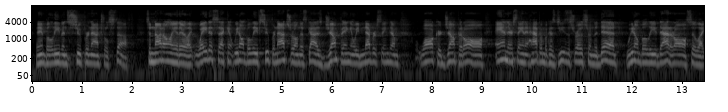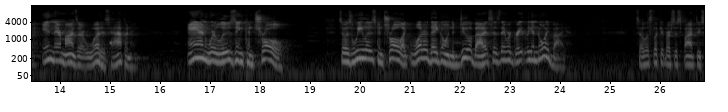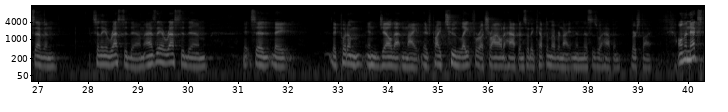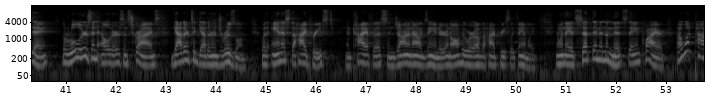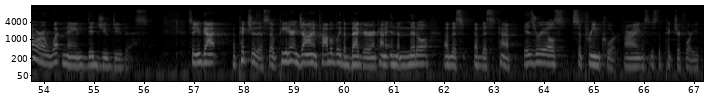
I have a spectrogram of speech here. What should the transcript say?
they didn't believe in supernatural stuff. So not only are they like, wait a second, we don't believe supernatural, and this guy is jumping, and we've never seen him walk or jump at all, and they're saying it happened because Jesus rose from the dead. We don't believe that at all. So, like, in their minds, they're, what is happening? and we're losing control. So as we lose control, like what are they going to do about it? It says they were greatly annoyed by it. So let's look at verses 5 through 7. So they arrested them. As they arrested them, it said they they put them in jail that night. It was probably too late for a trial to happen, so they kept them overnight, and then this is what happened. Verse 5. On the next day, the rulers and elders and scribes gathered together in Jerusalem with Annas the high priest and Caiaphas and John and Alexander and all who were of the high priestly family. And when they had set them in the midst, they inquired, By what power or what name did you do this? So you've got a picture of this. So Peter and John and probably the beggar are kind of in the middle of this of this kind of Israel's Supreme Court. All right, this is just a picture for you.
